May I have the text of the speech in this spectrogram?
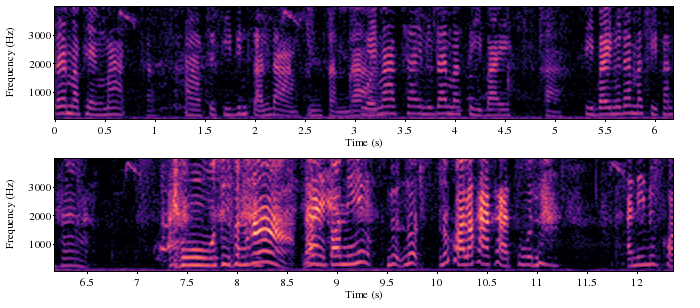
ได้มาแพงมาก ค่ะ อ่าเศรษฐีวินสันด่าง ยินสันดาสวยมากใช่นุชได้มาสี่ใบ ค่ะสี่ใบนุชได้มาสี่พันห้า โอ้โหสี่พันห้าใช่ ตอนนี้นุชนุชนุชขอราคาขาดทุน อันนี้นุชขอ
